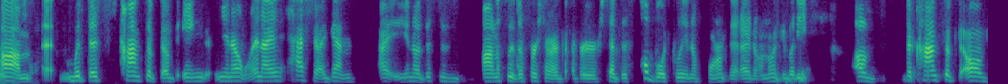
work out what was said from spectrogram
Um, with this concept of anger, you know, and I Hasha again. I, you know, this is honestly the first time I've ever said this publicly in a forum that I don't know anybody. Of the concept of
